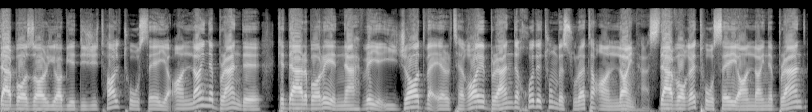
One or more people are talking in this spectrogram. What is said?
در بازاریابی دیجیتال توسعه آنلاین برنده که درباره نحوه ایجاد و ارتقای برند خودتون به صورت آنلاین هست. در واقع توسعه آنلاین برند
